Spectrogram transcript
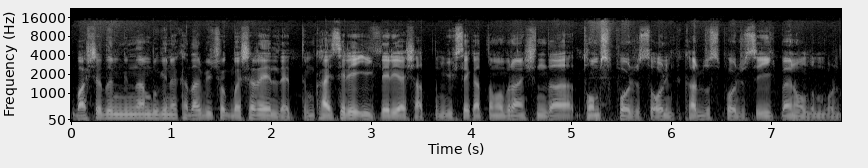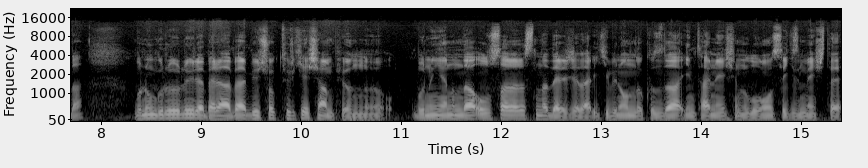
başladığım günden bugüne kadar birçok başarı elde ettim. Kayseri'ye ilkleri yaşattım. Yüksek atlama branşında tom sporcusu, olimpik kadro sporcusu ilk ben oldum burada. Bunun gururuyla beraber birçok Türkiye şampiyonluğu, bunun yanında uluslararasında dereceler. 2019'da International U18 Meş'te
